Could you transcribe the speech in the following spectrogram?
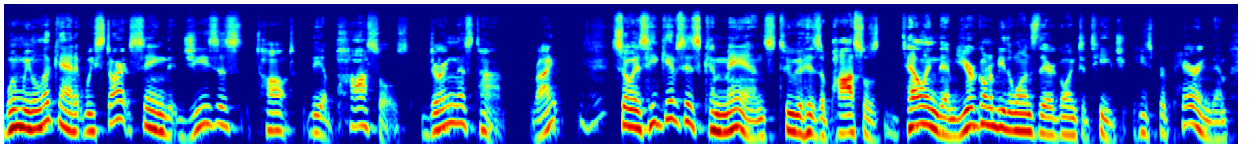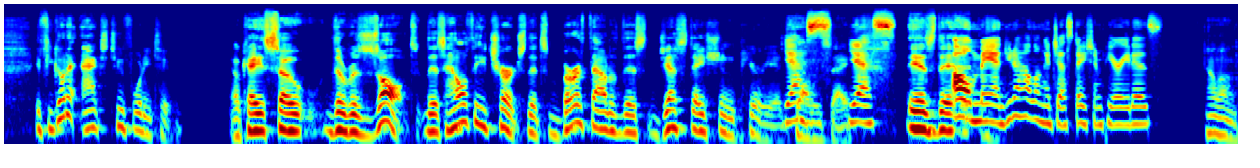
when we look at it, we start seeing that Jesus taught the apostles during this time, right? Mm-hmm. So as he gives his commands to his apostles, telling them, you're going to be the ones they are going to teach, he's preparing them. If you go to Acts 2.42, Okay, so the result, this healthy church that's birthed out of this gestation period, yes, shall we say? Yes. Is that Oh man, you know how long a gestation period is? How long?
